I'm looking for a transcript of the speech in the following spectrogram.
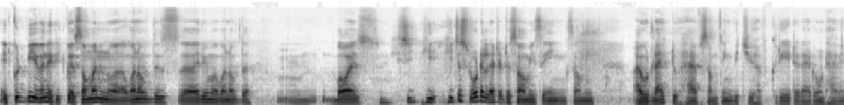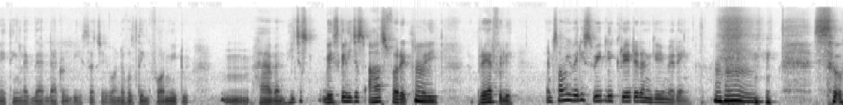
it could be even a request. Someone, uh, one of this, uh, I remember one of the mm boys, he, he he just wrote a letter to Swami saying, Swami, I would like to have something which you have created. I don't have anything like that. That would be such a wonderful thing for me to mm, have. And he just basically he just asked for it very prayerfully. And Swami very sweetly created and gave him a ring. so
